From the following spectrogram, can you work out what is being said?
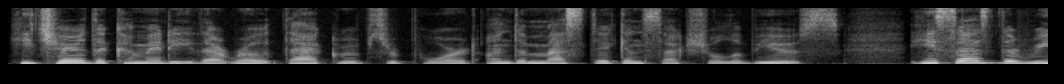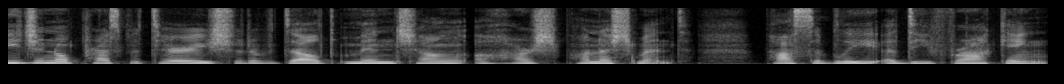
He chaired the committee that wrote that group's report on domestic and sexual abuse. He says the regional presbytery should have dealt Min Chung a harsh punishment, possibly a defrocking.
